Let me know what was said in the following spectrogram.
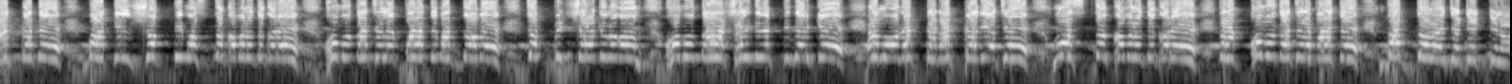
ধাক্কাতে বাতিল শক্তি মস্তক অবনত করে ক্ষমতা ছেলে পালাতে বাধ্য হবে। চব্বিশ সালে জনগণ ক্ষমতাশালী ব্যক্তিদেরকে এমন একটা ধাক্কা দিয়েছে, মস্তক অবনত করে তারা ক্ষমতা ছেড়ে পালাতে বাধ্য হয়েছে, ঠিক কিনা?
